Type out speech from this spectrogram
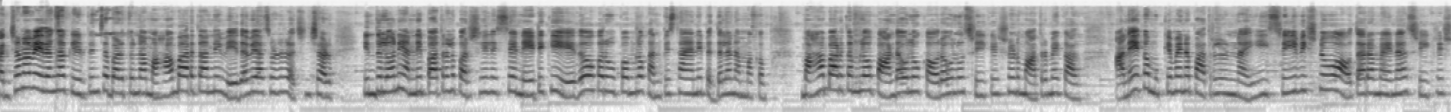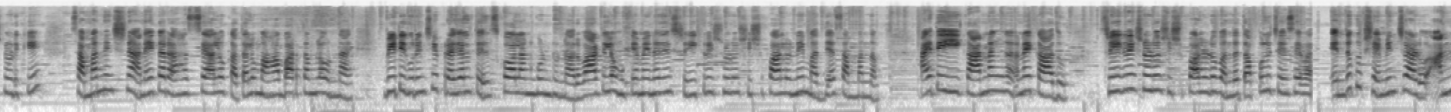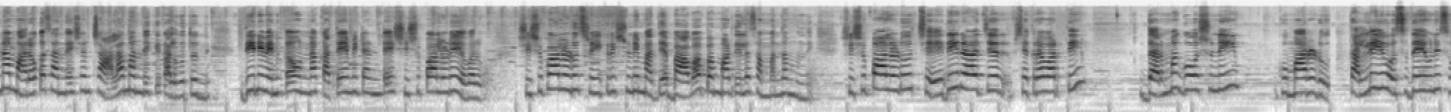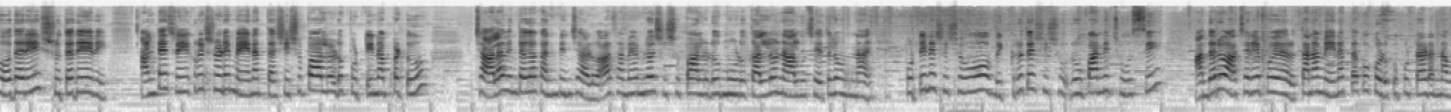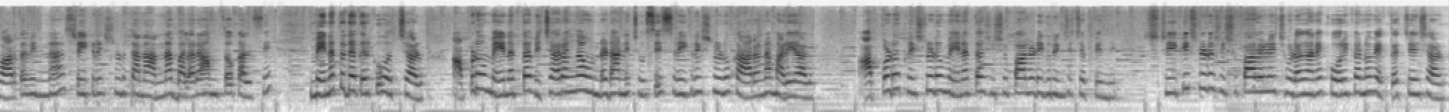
పంచమ వేదంగా కీర్తించబడుతున్న మహాభారతాన్ని వేదవ్యాసుడు రచించాడు. ఇందులోని అన్ని పాత్రలు పరిశీలిస్తే నేటికి ఏదో ఒక రూపంలో కనిపిస్తాయని పెద్దల నమ్మకం. మహాభారతంలో పాండవులు కౌరవులు శ్రీకృష్ణుడు మాత్రమే కాదు అనేక ముఖ్యమైన పాత్రలు ఉన్నాయి ఈ శ్రీ విష్ణువు అవతారమైన శ్రీకృష్ణుడికి సంబంధించిన అనేక రహస్యాలు కథలు మహాభారతంలో ఉన్నాయి. వీటి గురించి ప్రజలు తెలుసుకోవాలనుకుంటున్నారు. వాటిలో ముఖ్యమైనది శ్రీకృష్ణుడు శిశుపాలుని మధ్య సంబంధం. అయితే ఈ కారణంగానే కాదు. శ్రీకృష్ణుడు శిశుపాలుడు వంద తప్పులు చేసేవారు. ఎందుకు క్షమించాడు అన్న మరొక సందేశం చాలా మందికి కలుగుతుంది. దీని వెనుక ఉన్న కథ ఏమిటంటే శిశుపాలుడు ఎవరు? శిశుపాలుడు శ్రీకృష్ణుని మధ్య బావా బొమ్మార్తీల సంబంధం ఉంది. శిశుపాలుడు చేది రాజ్య చక్రవర్తి ధర్మఘోషుని కుమారుడు. తల్లి వసుదేవుని సోదరి శృతదేవి. అంటే శ్రీకృష్ణుడి మేనత్త శిశుపాలుడు పుట్టినప్పుడు చాలా వింతగా కనిపించాడు. ఆ సమయంలో శిశుపాలుడు మూడు కళ్ళు నాలుగు చేతులు ఉన్నాయి. పుట్టిన శిశువు వికృత శిశు రూపాన్ని చూసి అందరూ ఆశ్చర్యపోయారు. తన మేనత్తకు కొడుకు పుట్టాడన్న వార్త విన్న శ్రీకృష్ణుడు తన అన్న బలరాంతో కలిసి మేనత్త దగ్గరకు వచ్చాడు. అప్పుడు మేనత్త విచారంగా ఉండడాన్ని చూసి శ్రీకృష్ణుడు కారణం అడిగాడు. అప్పుడు కృష్ణుడు మేనత్త శిశుపాలుడి గురించి చెప్పింది. శ్రీకృష్ణుడు శిశుపాలుడి చూడగానే కోరికను వ్యక్తం చేశాడు.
